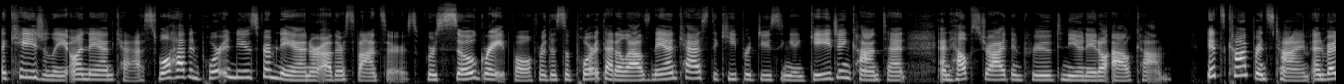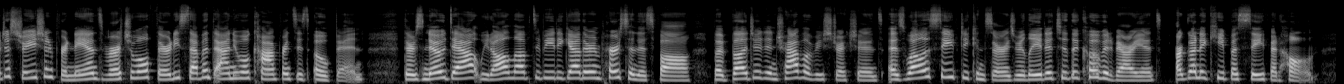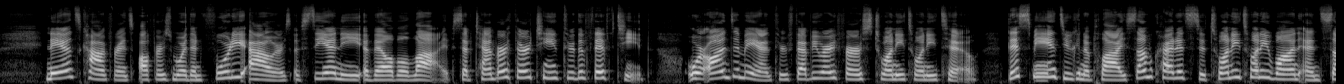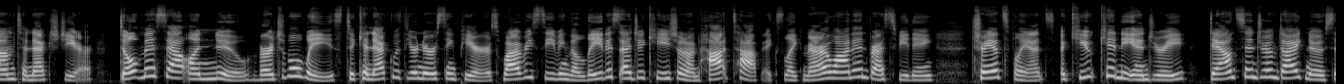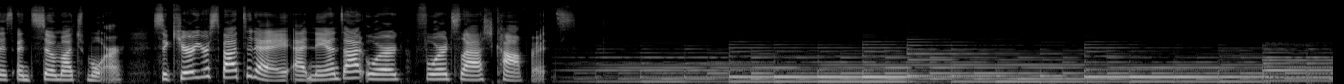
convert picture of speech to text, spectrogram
Occasionally on NANNCast, we'll have important news from NANN or other sponsors. We're so grateful for the support that allows NANNCast to keep producing engaging content and helps drive improved neonatal outcome. It's conference time, and registration for NANN's virtual 37th annual conference is open. There's no doubt we'd all love to be together in person this fall, but budget and travel restrictions, as well as safety concerns related to the COVID variants, are going to keep us safe at home. NANN's conference offers more than 40 hours of CNE available live September 13th through the 15th or on demand through February 1st, 2022. This means you can apply some credits to 2021 and some to next year. Don't miss out on new, virtual ways to connect with your nursing peers while receiving the latest education on hot topics like marijuana and breastfeeding, transplants, acute kidney injury, down syndrome diagnosis, and so much more. Secure your spot today at nann.org forward slash conference.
